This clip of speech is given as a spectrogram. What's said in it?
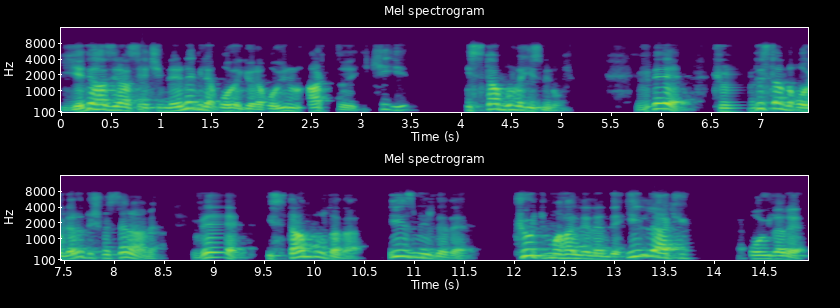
7 Haziran seçimlerine bile oya göre oyunun arttığı iki il İstanbul ve İzmir oluyor. Ve Kürdistan'da oyları düşmesine rağmen ve İstanbul'da da İzmir'de de Kürt mahallelerinde illaki oyları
